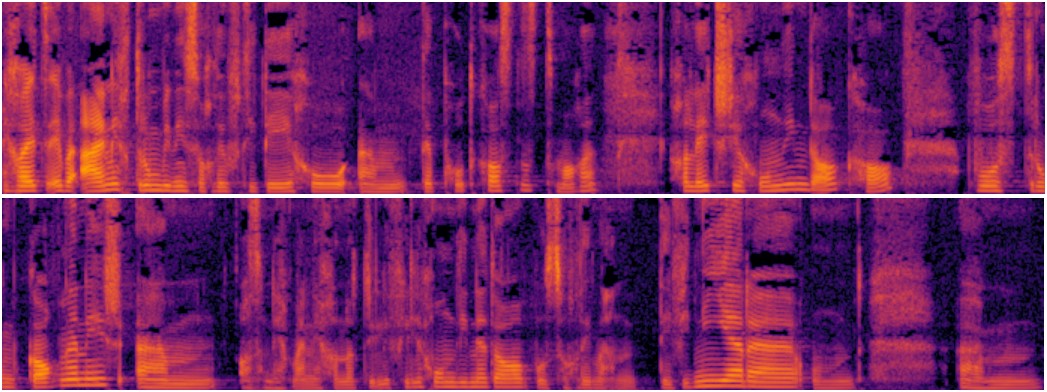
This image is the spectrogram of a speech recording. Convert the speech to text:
ich habe jetzt eben eigentlich, darum bin ich so ein bisschen auf die Idee gekommen, ähm, den Podcast zu machen. Ich hatte letzte eine Kundin da gehabt, wo es darum gegangen ist, ähm, also ich meine, ich habe natürlich viele Kundinnen da, die so ein bisschen definieren und ähm,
